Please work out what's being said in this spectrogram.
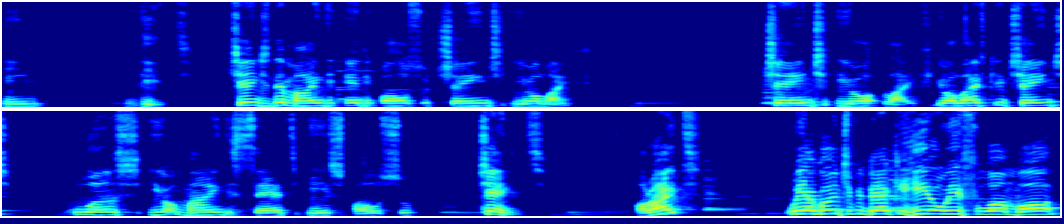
indeed. Change the mind and also change your life. Change your life. Your life can change once your mindset is also changed. All right? We are going to be back here with one more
